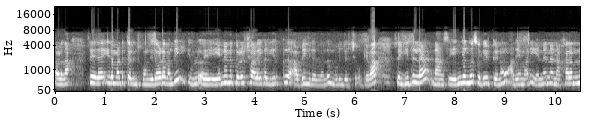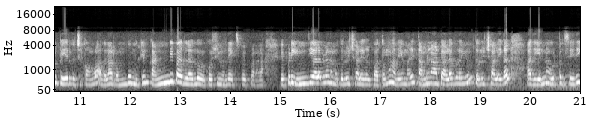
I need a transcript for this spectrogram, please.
அவ்வளோதான் ஸோ இதை இதை மட்டும் தெரிஞ்சுக்கோங்க. இதோட வந்து இவ்வளோ என்னென்ன தொழிற்சாலைகள் இருக்குது அப்படிங்கிறது வந்து முடிஞ்சிருச்சு ஓகேவா ஸோ இதில் நான் எங்கெங்கே சொல்லியிருக்கேனோ அதே மாதிரி என்னென்ன நகரம்னு பேர் வச்சுருக்காங்களோ அதெல்லாம் ரொம்ப முக்கியம். கண்டிப்பாக அதில் இருந்து ஒரு கொஷின் வந்து எக்ஸ்பெக்ட் பண்ணலாம். எப்படி இந்திய அளவில் நம்ம தொழிற்சாலைகள் பார்த்தோமோ அதே மாதிரி தமிழ்நாட்டு அளவுலையும் தொழிற்சாலைகள் அது என்ன உற்பத்தி செய்து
